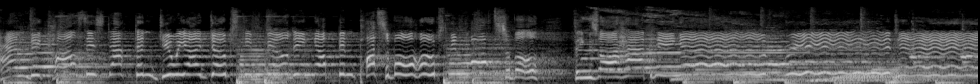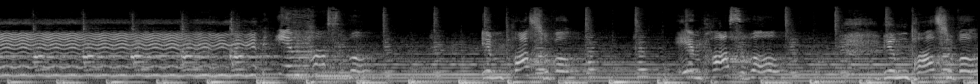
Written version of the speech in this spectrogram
And because these daft and dewy-eyed dopes keep building up impossible hopes, impossible! Things are happening every day. Impossible, impossible, impossible, impossible,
